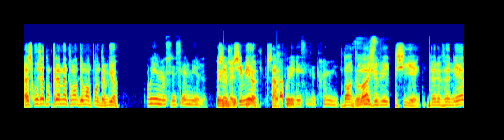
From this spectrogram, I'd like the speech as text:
Est-ce que vous êtes en train maintenant de m'entendre mieux? Oui, monsieur, c'est mieux. Oui, C'est mieux, ça? Oui, c'est très mieux. Donc Oui, là, monsieur. je vais essayer de revenir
